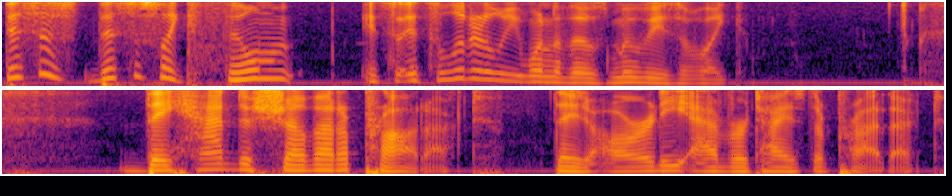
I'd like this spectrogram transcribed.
this is this is like film. It's it's literally one of those movies of like they had to shove out a product. They'd already advertised a product.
